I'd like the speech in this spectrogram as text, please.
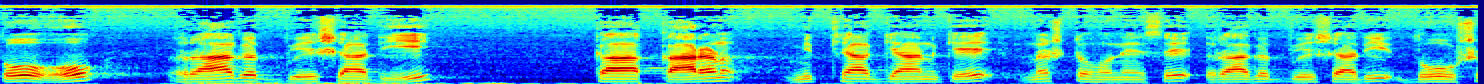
तो राग द्वेषादि का कारण मिथ्या ज्ञान के नष्ट होने से राग द्वेषादि दोष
